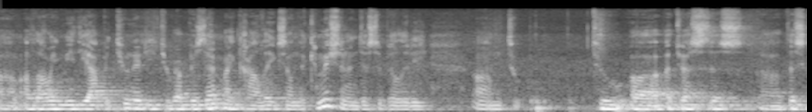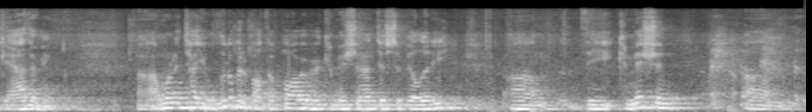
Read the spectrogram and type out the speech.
uh, allowing me the opportunity to represent my colleagues on the Commission on Disability um, to to uh, address this, uh, this gathering. Uh, I want to tell you a little bit about the Fall River Commission on Disability. Um, The commission, um,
